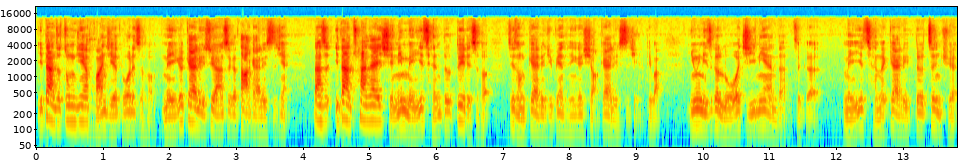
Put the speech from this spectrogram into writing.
一旦这中间环节多的时候，每个概率虽然是个大概率事件。但是，一旦串在一起，你每一层都对的时候，这种概率就变成一个小概率事件，对吧？因为你这个逻辑链的这个每一层的概率都正确，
